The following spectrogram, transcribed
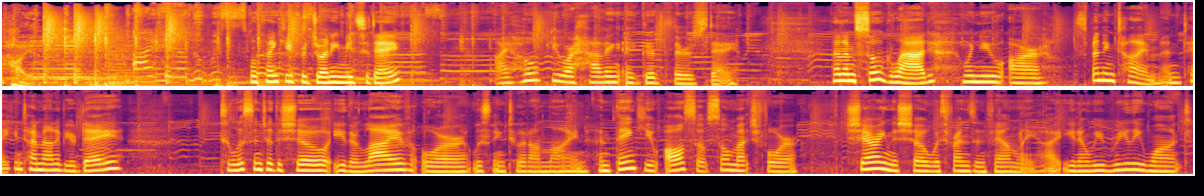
Hiett. Well, thank you for joining me today. I hope you are having a good Thursday. And I'm so glad when you are spending time and taking time out of your day to listen to the show either live or listening to it online. And thank you also so much for sharing the show with friends and family. I, you know, we really want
